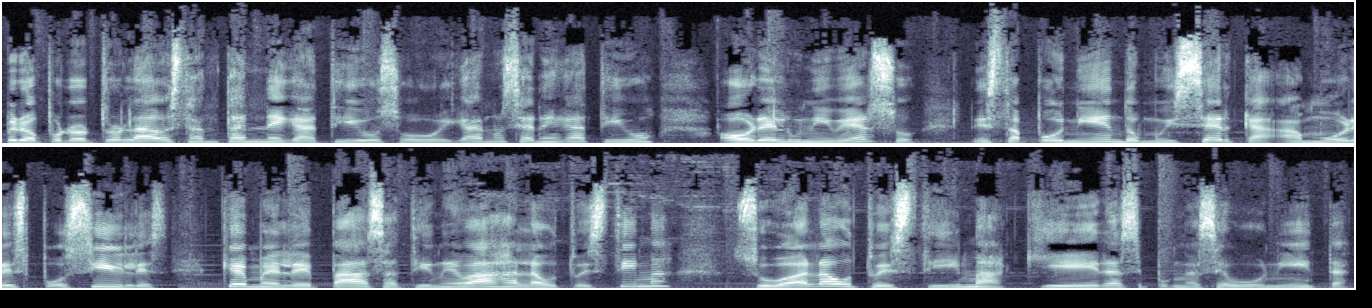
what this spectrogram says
pero por otro lado están tan negativos, oiga, no sea negativo, ahora el universo le está poniendo muy cerca amores posibles. ¿Qué me le pasa? ¿Tiene baja la autoestima? Suba la autoestima, quiera, se póngase bonita,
